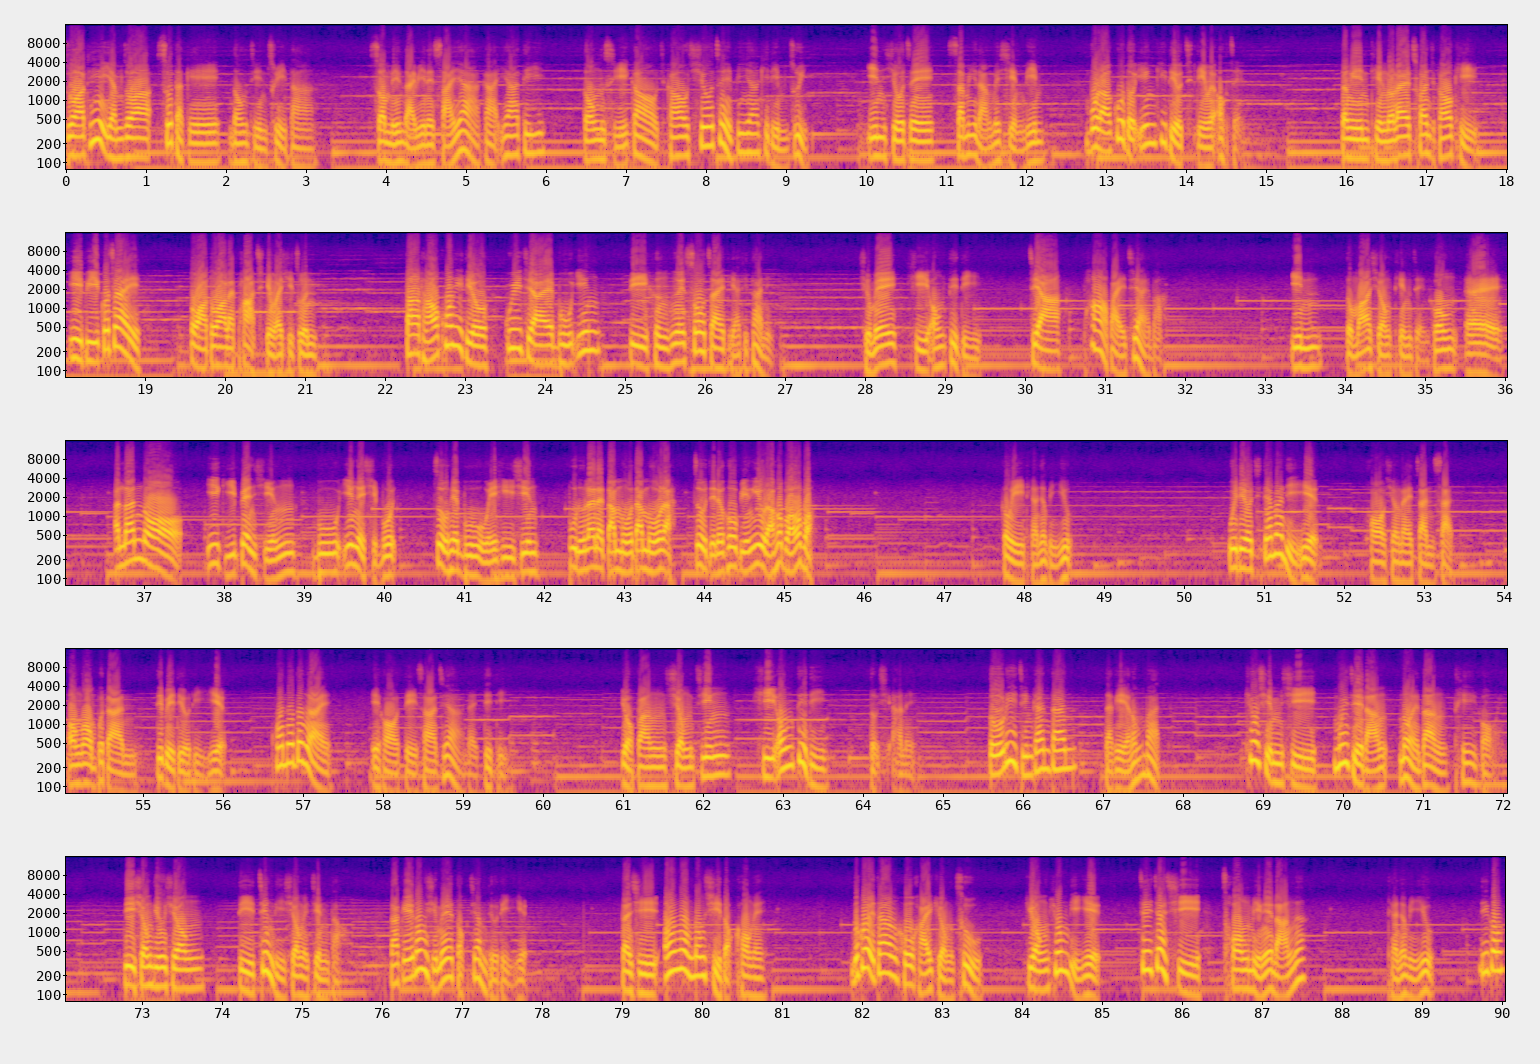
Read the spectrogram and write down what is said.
热天的炎热，使大家拢真喙焦。森林内面的狮仔甲野猪，同时到一口小井边仔去啉水。因小井啥物人要先啉，无偌久就引起着一场的恶战。当因停落来喘一口气，预备搁再大大来拍一场的时阵，大头看见着几只的母鹰伫远远的所在伫遐伫等伊，想要希望得利。食拍败者的肉，因就马上听见讲：“哎，啊，咱咯已经变成无用的食物，做迄无谓牺牲，不如咱来谈和谈和啦，做一个好朋友啦，好不好？好不？各位听众朋友，为着一点仔利益，互相来战杀，往往不但得不到利益，反倒等来会互第三者来得利。药方象征希望得利，就是安尼。道理真简单，大家也拢捌，可是毋是每一个人拢会当体悟的。伫商场上，伫政治上的争斗，大家拢想要独占着利益，但是往往拢是落空的。如果会当和谐共处，共享利益，这才是聪明的人啊！听众朋友，你讲？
